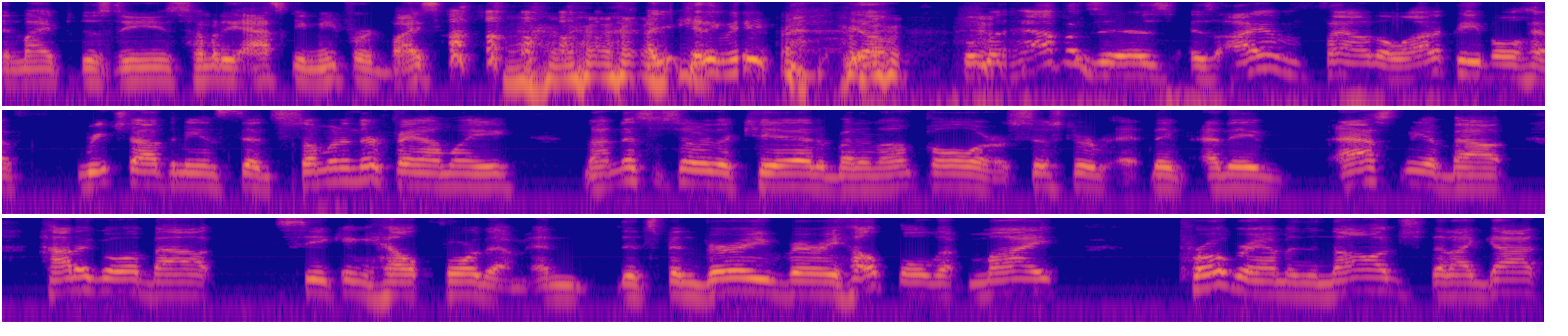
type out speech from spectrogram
in my disease. Somebody asking me for advice. Are you kidding me? You know, but what happens is, is I have found a lot of people have reached out to me and said someone in their family, not necessarily their kid, but an uncle or a sister, they've they've asked me about how to go about seeking help for them, and it's been very, very helpful that my program and the knowledge that I got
